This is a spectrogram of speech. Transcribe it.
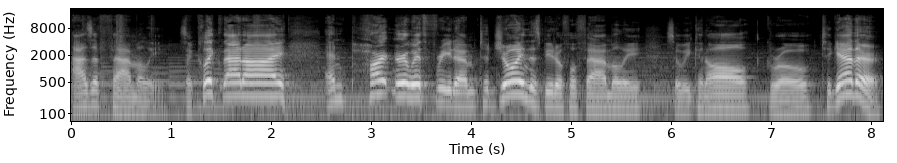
as a family. So click that eye and partner with Freedom to join this beautiful family so we can all grow together.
